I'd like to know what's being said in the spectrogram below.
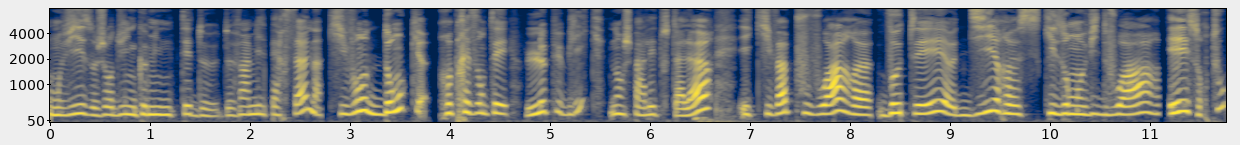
On vise aujourd'hui une communauté de, de 20 000 personnes qui vont donc représenter le public dont je parlais tout à l'heure et qui va pouvoir euh, voter, euh, dire euh, ce qu'ils ont envie de voir et surtout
